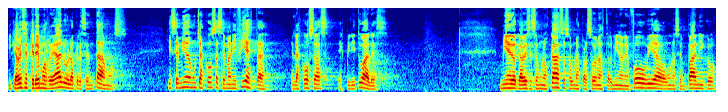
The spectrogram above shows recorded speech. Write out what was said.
y que a veces queremos real o lo acrecentamos. Y ese miedo a muchas cosas se manifiesta en las cosas espirituales. Miedo que a veces en unos casos algunas personas terminan en fobia o algunos en pánico.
